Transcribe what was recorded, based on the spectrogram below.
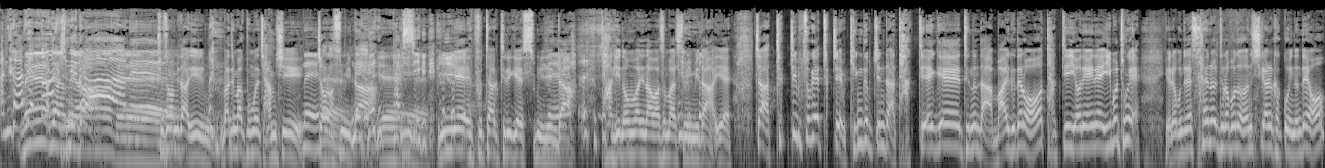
안녕하세요. 네, 안녕하십니까. 네. 죄송합니다. 이 마지막 부분에 잠시 네. 쩔었습니다. 네. 닭씨. 이해 부탁드리겠습니다. 닭이 너무 많이 나와서 말씀입니다. 예. 자, 특집 속의 특집, 긴급진단, 닭띠에게 듣는다. 말 그대로 닭띠 연예인의 입을 통해 여러분들의 사연을 들어보는 시간을 갖고 있는데요.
